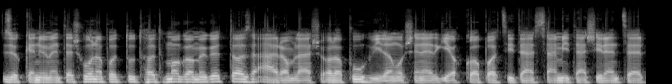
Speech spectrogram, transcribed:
Zöggenőmentes hónapot tudhat maga mögött az áramlás alapú villamosenergia kapacitás számítási rendszer.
